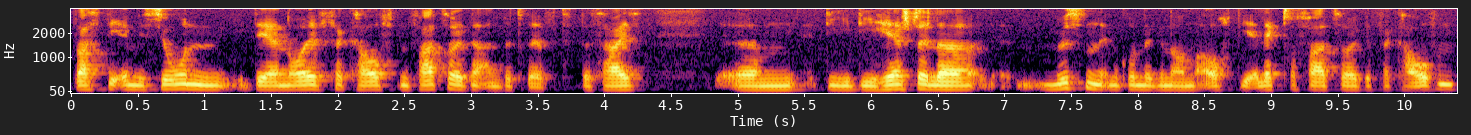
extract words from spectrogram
was die Emissionen der neu verkauften Fahrzeuge anbetrifft. Das heißt, die, die Hersteller müssen im Grunde genommen auch die Elektrofahrzeuge verkaufen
